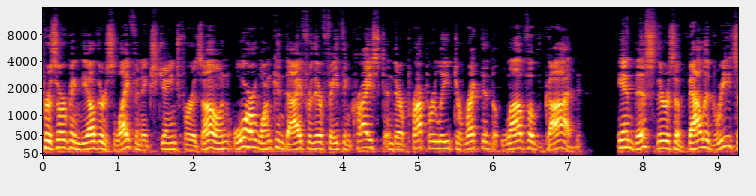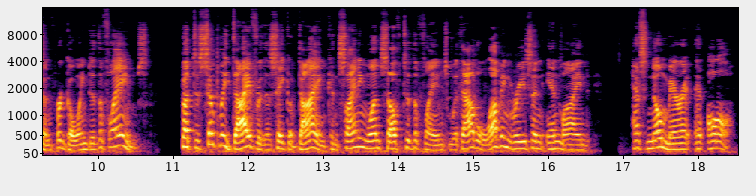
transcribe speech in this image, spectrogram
preserving the other's life in exchange for his own, or one can die for their faith in Christ and their properly directed love of God. In this, there is a valid reason for going to the flames. But to simply die for the sake of dying, consigning oneself to the flames without a loving reason in mind, has no merit at all.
